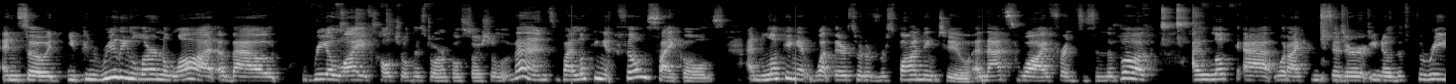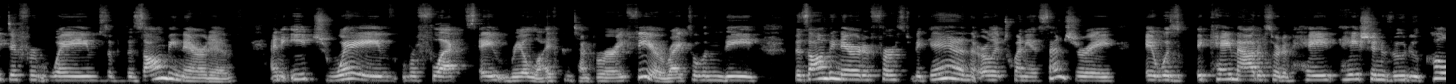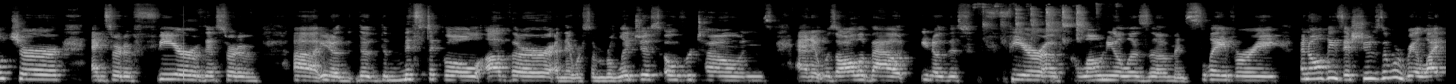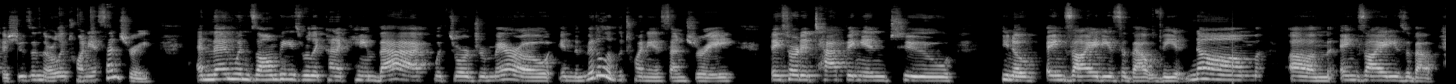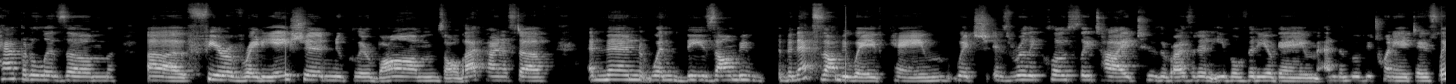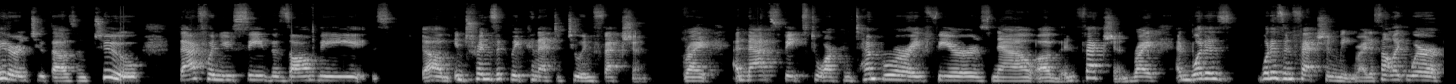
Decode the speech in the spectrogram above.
And so it, you can really learn a lot about real life cultural, historical, social events by looking at film cycles and looking at what they're sort of responding to. And that's why, for instance, in the book, I look at what I consider, you know, the three different waves of the zombie narrative and each wave reflects a real life contemporary fear, right? So when the the zombie narrative first began in the early 20th century, it was it came out of sort of Haitian voodoo culture and sort of fear of this sort of uh, you know the the mystical other, and there were some religious overtones, and it was all about you know this fear of colonialism and slavery and all these issues that were real life issues in the early 20th century. And then when zombies really kind of came back with George Romero in the middle of the 20th century, they started tapping into you know, anxieties about Vietnam, um, anxieties about capitalism, uh, fear of radiation, nuclear bombs, all that kind of stuff. And then when the zombie, the next zombie wave came, which is really closely tied to the Resident Evil video game and the movie 28 Days Later in 2002, that's when you see the zombies um, intrinsically connected to infection right? And that speaks to our contemporary fears now of infection, right? And what is what does infection mean, right? It's not like we're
